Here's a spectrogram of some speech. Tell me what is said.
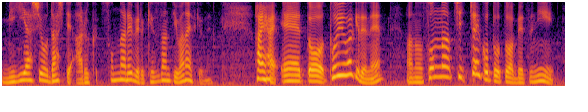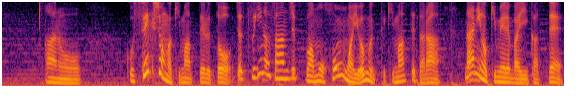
右足を出して歩く。そんなレベル決断って言わないですけどね。はいはい。えー、っとというわけでねあのそんなちっちゃいこととは別にあのこうセクションが決まってるとじゃあ次の30分はもう本は読むって決まってたら何を決めればいいかって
